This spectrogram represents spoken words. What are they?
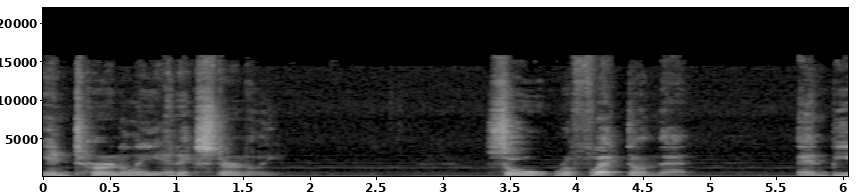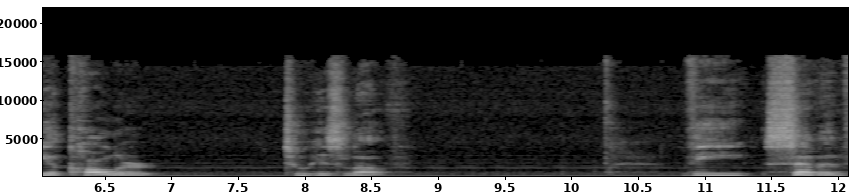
internally and externally. So reflect on that and be a caller to his love. The seventh,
